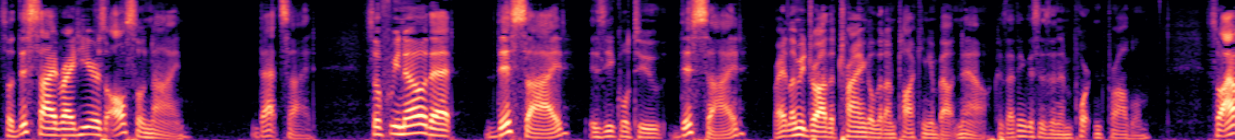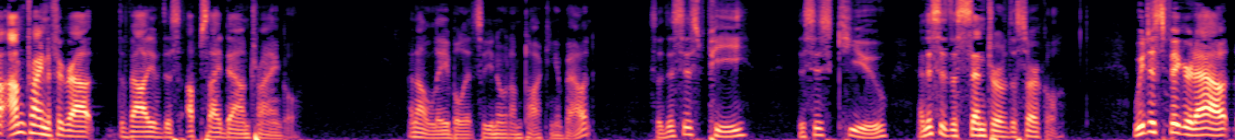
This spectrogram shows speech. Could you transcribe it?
So this side right here is also 9. That side. So if we know that this side is equal to this side, right? Let me draw the triangle that I'm talking about now, because I think this is an important problem. So I, am trying to figure out the value of this upside down triangle. And I'll label it so you know what I'm talking about. So this is P, this is Q, and this is the center of the circle we just figured out,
